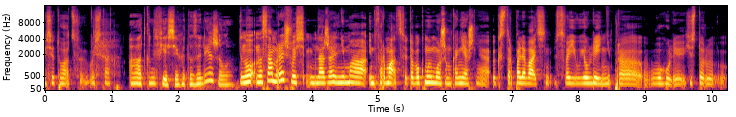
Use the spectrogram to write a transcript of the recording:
сітуацыю вось так. А ад канфесіі гэта залежала? Ну насамрэч вось на жаль няма інфармацыі то бок мы можемм канешне экстрапаляваць свае ўяўленні пра увогуле гісторыю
